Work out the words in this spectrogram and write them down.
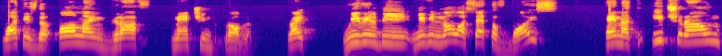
what is the online graph matching problem, right? We will be, we will know a set of boys, and at each round,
